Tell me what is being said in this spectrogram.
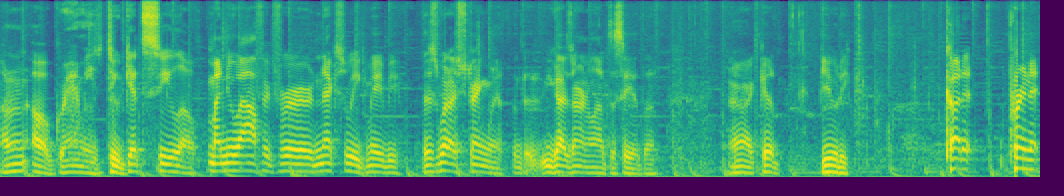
I don't know. Oh, Grammys. Dude, get CeeLo. My new outfit for next week, maybe. This is what I string with. You guys aren't allowed to see it, though. All right, good. Beauty. Cut it. Print it.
